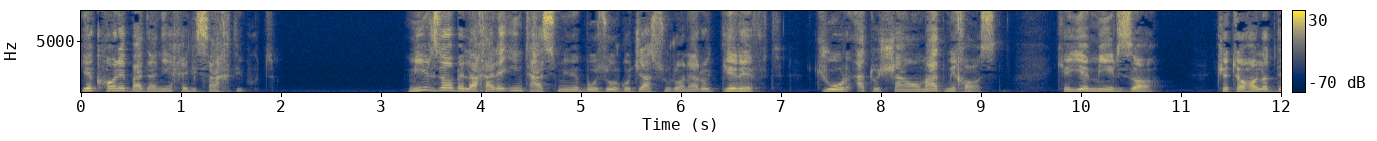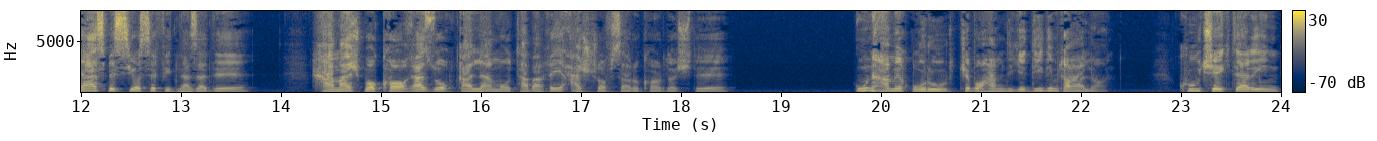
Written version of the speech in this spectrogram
یه کار بدنی خیلی سختی بود. میرزا بالاخره این تصمیم بزرگ و جسورانه رو گرفت. جرأت و شهامت می‌خواست که یه میرزا که تا حالا دست به سیاسفید نزده همش با کاغذ و قلم و طبقه اشراف سر و کار داشته اون همه غرور که با همدیگه دیدیم تا الان. کوچکترین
